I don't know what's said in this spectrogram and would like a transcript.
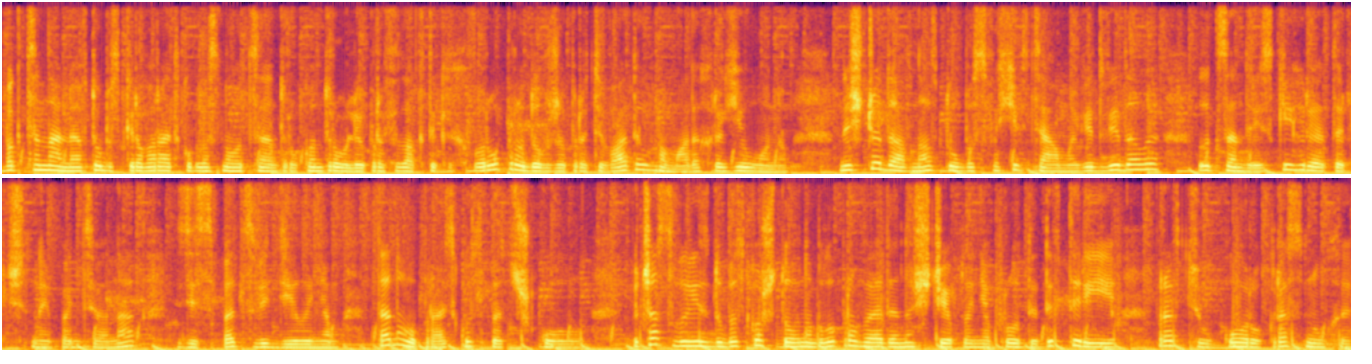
Вакцинальний автобус Кіровоградського обласного центру контролю і профілактики хвороб продовжує працювати у громадах регіону. Нещодавно автобус фахівцями відвідали Олександрійський геріатричний пансіонат зі спецвідділенням та Новопраську спецшколу. Під час виїзду безкоштовно було проведено щеплення проти дифтерії, правцю, кору, краснухи,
